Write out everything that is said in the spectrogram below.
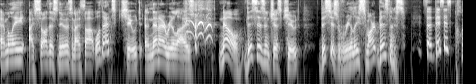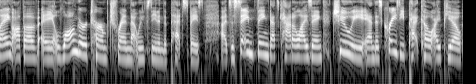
Emily, I saw this news and I thought, well, that's cute. And then I realized, no, this isn't just cute. This is really smart business. So, this is playing off of a longer term trend that we've seen in the pet space. Uh, it's the same thing that's catalyzing Chewy and this crazy Petco IPO.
